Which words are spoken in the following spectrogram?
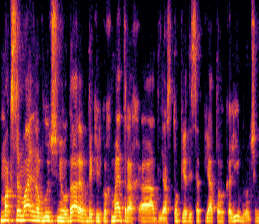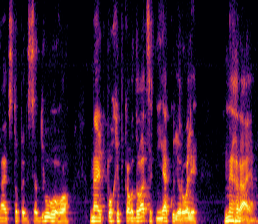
максимально влучні удари в декількох метрах. А для 155-го калібру чи навіть 152-го, навіть похибка в 20 ніякої ролі не грає.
